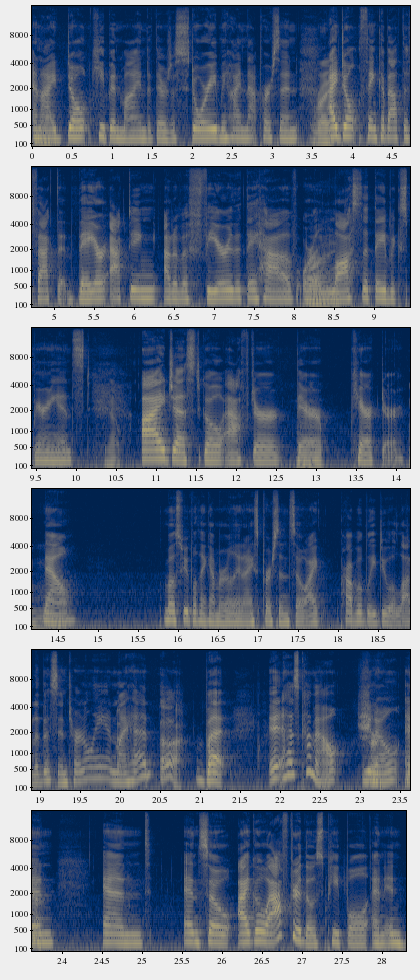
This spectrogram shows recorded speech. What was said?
and I don't keep in mind that there's a story behind that person. Right. I don't think about the fact that they are acting out of a fear that they have or a loss that they've experienced. Yep. I just go after mm-hmm. their character. Mm-hmm. Now, most people think I'm a really nice person, so I probably do a lot of this internally in my head Ah, but it has come out Sure. you know Yeah. and and and so i go after those people and in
